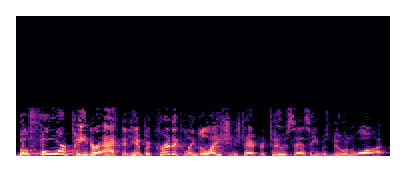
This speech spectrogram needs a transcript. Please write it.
before Peter acted hypocritically, Galatians chapter 2 says he was doing what?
